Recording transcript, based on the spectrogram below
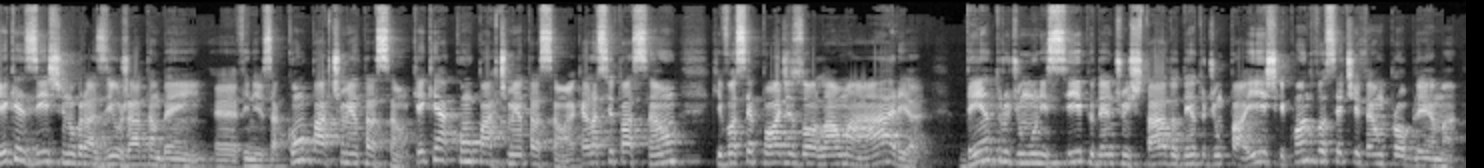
que, que existe no Brasil já também, é, Vinícius? A compartimentação. O que, que é a compartimentação? É aquela situação que você pode isolar uma área dentro de um município, dentro de um estado, dentro de um país, que quando você tiver um problema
